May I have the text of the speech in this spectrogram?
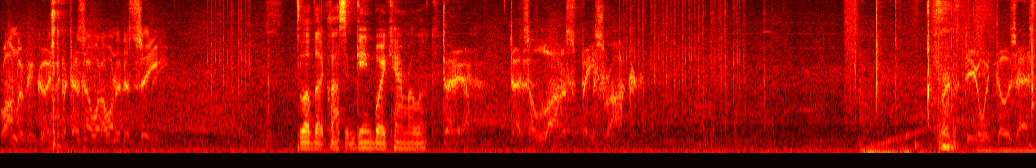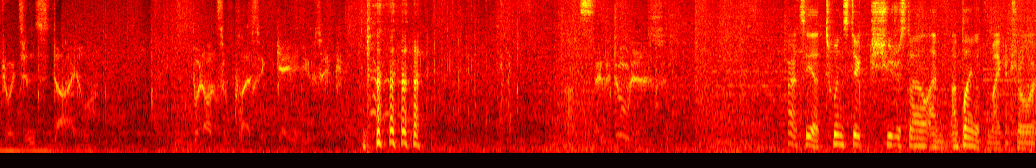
Well, I'm looking good, but that's not what I wanted to see. Love that classic Game Boy camera look. Damn, that's a lot of space rock. Let's deal with those asteroids in style. Put on some classic game music. Let's do this. Alright, so yeah, twin stick shooter style. I'm, I'm playing with my controller.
